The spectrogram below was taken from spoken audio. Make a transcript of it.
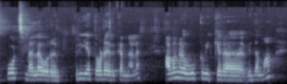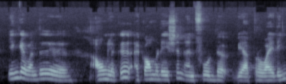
ஸ்போர்ட்ஸ் மேலே ஒரு பிரியத்தோடு இருக்கிறனால அவங்கள ஊக்குவிக்கிற விதமாக இங்கே வந்து அவங்களுக்கு accommodation and food we are providing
